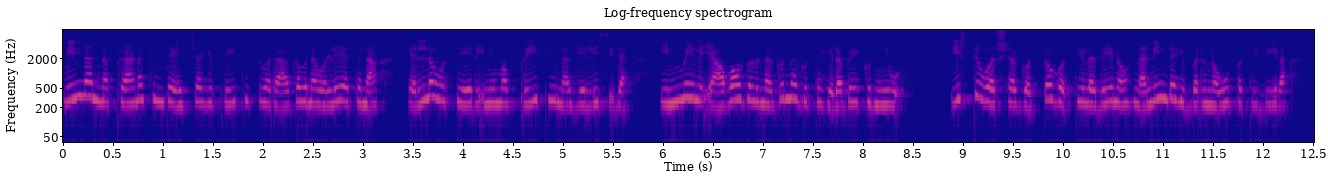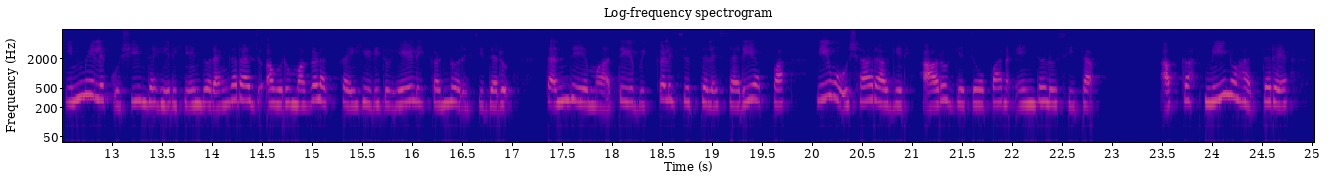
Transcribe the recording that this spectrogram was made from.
ನಿನ್ನನ್ನು ಪ್ರಾಣಕ್ಕಿಂತ ಹೆಚ್ಚಾಗಿ ಪ್ರೀತಿಸುವ ರಾಘವನ ಒಳ್ಳೆಯತನ ಎಲ್ಲವೂ ಸೇರಿ ನಿಮ್ಮ ಪ್ರೀತಿನ ಗೆಲ್ಲಿಸಿದೆ. ಇನ್ಮೇಲೆ ಯಾವಾಗಲೂ ನಗು ನಗುತ್ತಾ ಇರಬೇಕು ನೀವು. ಇಷ್ಟು ವರ್ಷ ಗೊತ್ತೋ ಗೊತ್ತಿಲ್ಲದೇನೋ ನನ್ನಿಂದ ಇಬ್ಬರು ನೋವು ಪಟ್ಟಿದ್ದೀರಾ ಇನ್ಮೇಲೆ ಖುಷಿಯಿಂದ ಇರಿ ಎಂದು ರಂಗರಾಜು ಅವರು ಮಗಳ ಕೈ ಹಿಡಿದು ಹೇಳಿ ಕಣ್ಣೊರೆಸಿದರು. ತಂದೆಯ ಮಾತೆಗೆ ಬಿಕ್ಕಳಿಸುತ್ತಲೇ, ಸರಿಯಪ್ಪ, ನೀವು ಹುಷಾರಾಗಿರಿ, ಆರೋಗ್ಯ ಜೋಪಾನ ಎಂದಳು ಸೀತಾ. ಅಕ್ಕ, ನೀನು ಹತ್ತರೆ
